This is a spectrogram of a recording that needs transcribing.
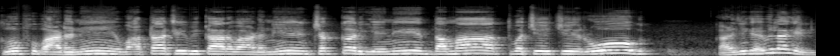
कफ वाढणे वाताचे विकार वाढणे चक्कर येणे दमा त्वचेचे रोग. काळजी घ्यावी लागेल.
